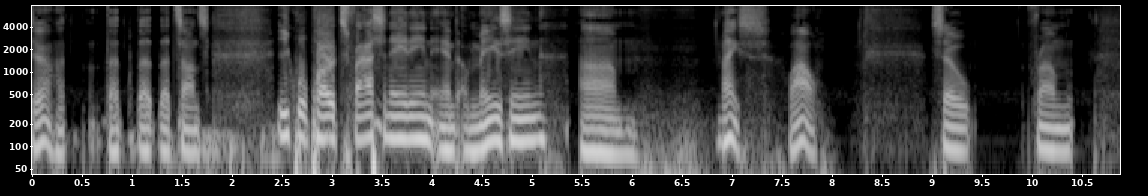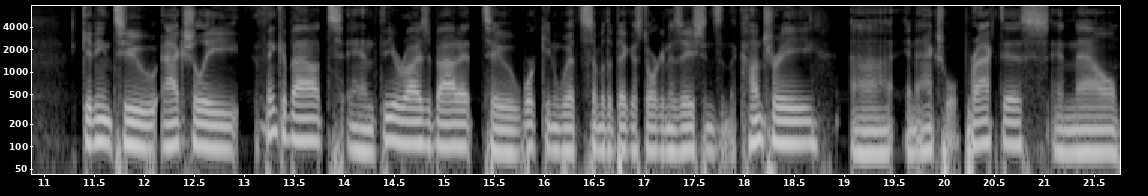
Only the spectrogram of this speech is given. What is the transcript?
Yeah, that, that that that sounds equal parts fascinating and amazing. Um, nice. Wow. So from getting to actually think about and theorize about it to working with some of the biggest organizations in the country uh, in actual practice and now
